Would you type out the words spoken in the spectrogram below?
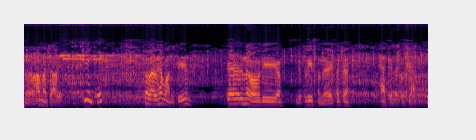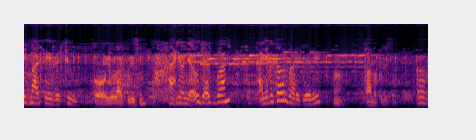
no, how much are they? Two and six. Well, I'll have one, please. Uh, no, the uh, the policeman there. A happy little chap. He's my favorite, too. Oh, you like policemen? I don't know. Does one? I never thought about it, really. Hmm. I'm a policeman. Oh.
